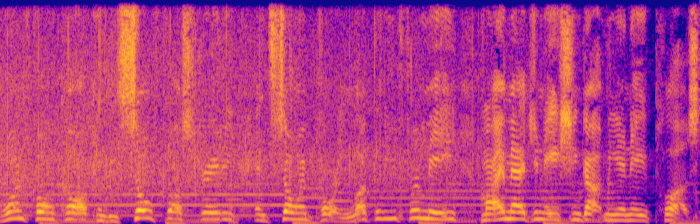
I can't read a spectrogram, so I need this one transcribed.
one phone call can be so frustrating and so important. Luckily for me, my imagination got me an A plus.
